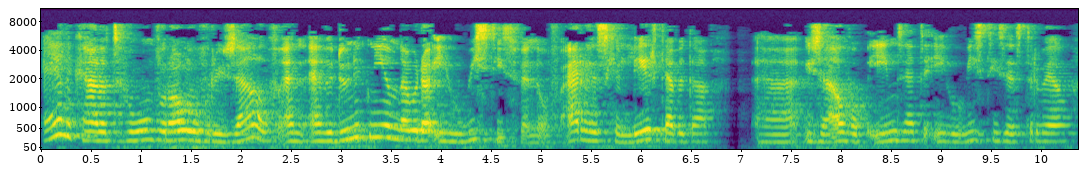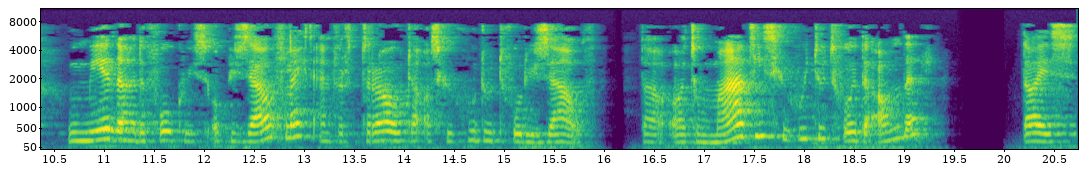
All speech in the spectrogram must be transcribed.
Eigenlijk gaat het gewoon vooral over jezelf. En, en we doen het niet omdat we dat egoïstisch vinden of ergens geleerd hebben dat eh jezelf op één zetten egoïstisch is. Terwijl hoe meer dat je de focus op jezelf legt en vertrouwt dat als je goed doet voor jezelf, dat automatisch je goed doet voor de ander. Dat is,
